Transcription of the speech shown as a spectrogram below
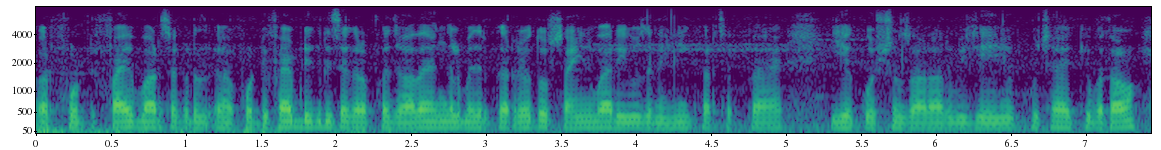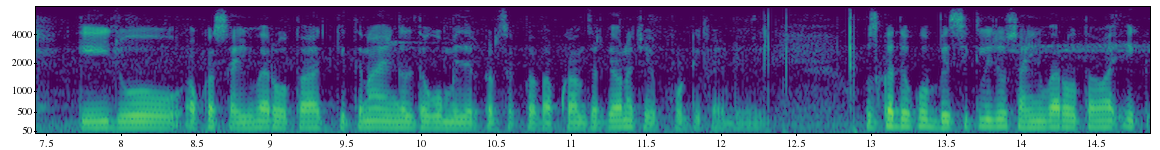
अगर 45 बार से अगर 45 डिग्री से अगर आपका ज़्यादा एंगल मेजर कर रहे हो तो साइन बार यूज़ नहीं कर सकता है। ये क्वेश्चन आर आर बी में पूछा है कि बताओ कि जो आपका साइन बार होता है, कितना एंगल तक वो मेजर कर सकता था आपका आंसर क्या होना चाहिए? फोर्टी फाइव डिग्री उसका देखो बेसिकली जो साइन बार होता है एक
